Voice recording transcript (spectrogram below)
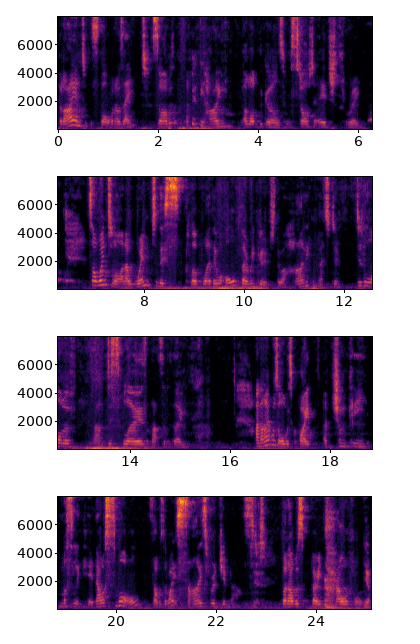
But I entered the sport when I was eight, so I was a bit behind a lot of the girls who start at age three. So I went along and I went to this club where they were all very good. They were highly competitive, did a lot of um, displays and that sort of thing. And I was always quite a chunky, muscly kid. Now I was small, so I was the right size for a gymnast Yes. But I was very powerful. Yep.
